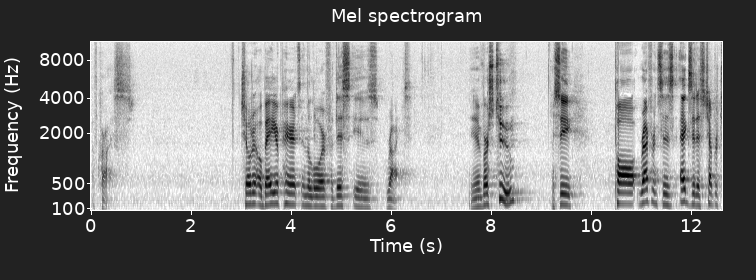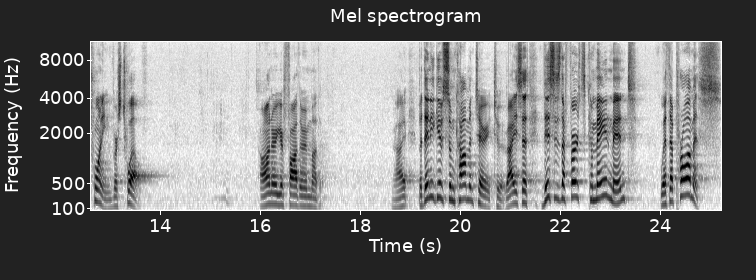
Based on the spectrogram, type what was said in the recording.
of Christ. Children, obey your parents in the Lord, for this is right. And in verse 2, you see, Paul references Exodus chapter 20, verse 12. Honor your father and mother. Right? But then he gives some commentary to it, right? He says, This is the first commandment with a promise.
